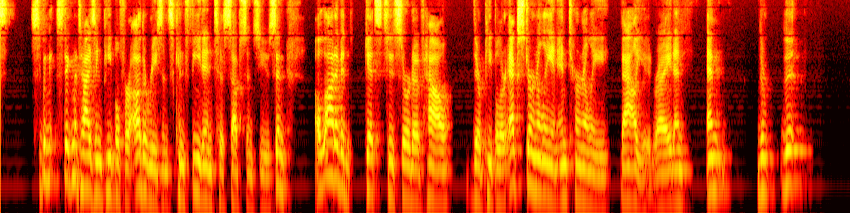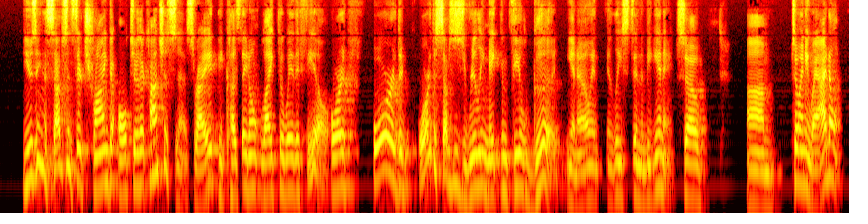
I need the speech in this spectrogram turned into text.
stigmatizing people for other reasons can feed into substance use and a lot of it gets to sort of how their people are externally and internally valued, right? And and the the using a substance, they're trying to alter their consciousness, right? Because they don't like the way they feel, or or the or the substances really make them feel good, you know, in, at least in the beginning. So, um, so anyway, I don't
